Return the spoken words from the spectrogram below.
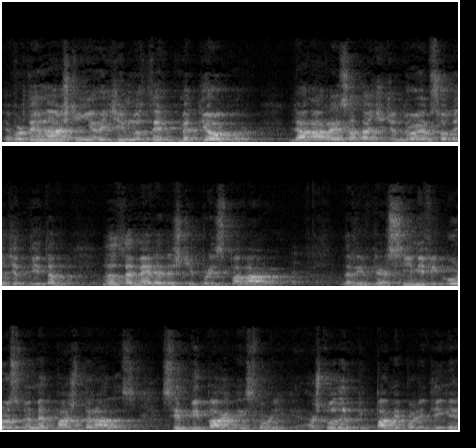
E vërteta është që një regjim në thelb mediokër la në harresë ata që qëndrojnë sot e gjithë ditën në themelet e Shqipërisë së pavarur. Dhe rivlerësimi i figurës Mehmet Pashë Derallës, si në pikëpamje historike, ashtu edhe në pikëpamje politike,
